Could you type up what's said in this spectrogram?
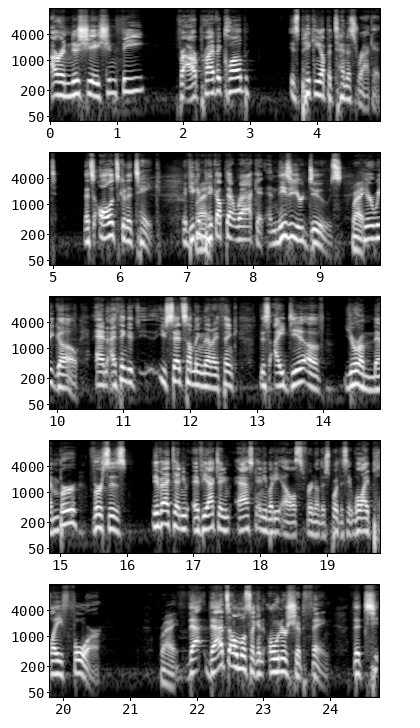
Our initiation fee for our private club is picking up a tennis racket. That's all it's going to take. If you can Right. pick up that racket, and these are your dues. Right. Here we go. And I think it's, you said something that I think this idea of you're a member versus if you, act any, if you act any, ask anybody else for another sport, they say, "Well, I play for." right. that that's almost like an ownership thing. The t-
